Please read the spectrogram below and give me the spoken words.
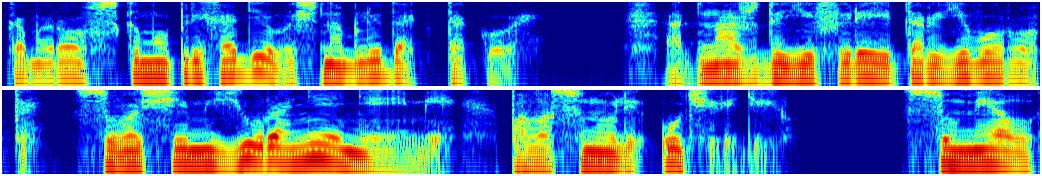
Комаровскому приходилось наблюдать такое. Однажды ефрейтор его роты с восемью ранениями полоснули очередью. Сумел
